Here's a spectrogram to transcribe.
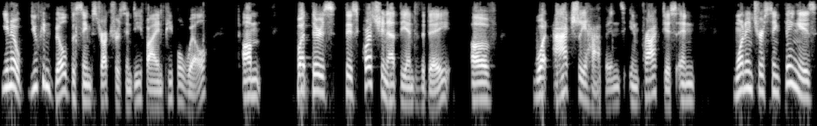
You know, you can build the same structures in DeFi and people will. Um, but there's this question at the end of the day of what actually happens in practice. And one interesting thing is,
